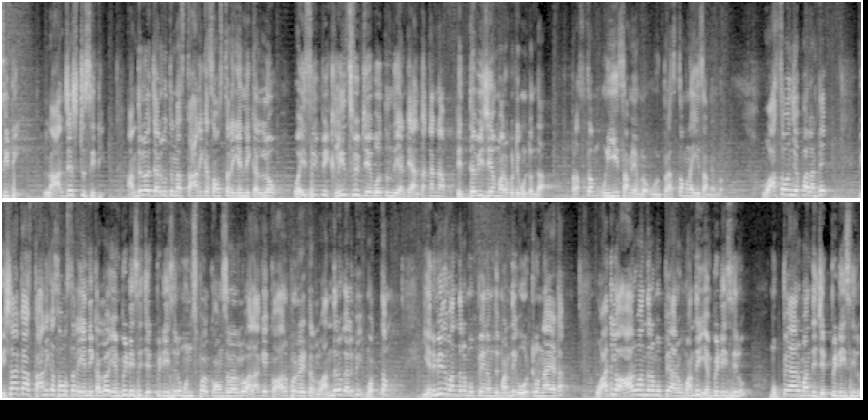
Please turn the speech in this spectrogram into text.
సిటీ లార్జెస్ట్ సిటీ. అందులో జరుగుతున్న స్థానిక సంస్థల ఎన్నికల్లో వైసీపీ క్లీన్ స్వీప్ చేయబోతుంది అంటే అంతకన్నా పెద్ద విజయం మరొకటి ఉంటుందా? ప్రస్తుతం ఈ సమయంలో ప్రస్తుతం ఉన్న ఈ సమయంలో. వాస్తవం చెప్పాలంటే విశాఖ స్థానిక సంస్థల ఎన్నికల్లో ఎంపీటీసీ జెడ్పీటీసీలు మున్సిపల్ కౌన్సిలర్లు అలాగే కార్పొరేటర్లు అందరూ కలిపి మొత్తం ఎనిమిది వందల ముప్పై ఎనిమిది మంది ఓట్లు ఉన్నాయట వాటిలో ఆరు వందల ముప్పై ఆరు మంది ఎంపీటీసీలు ముప్పై ఆరు మంది జెడ్పీటీసీలు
